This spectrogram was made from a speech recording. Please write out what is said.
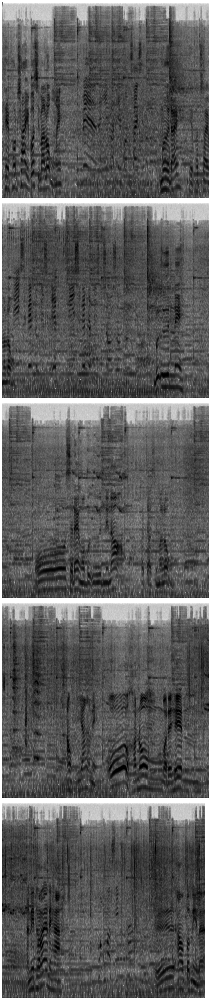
เทพพอดใช้บ่สิมาลงนี่แม่ ได้ยินว่าเทพความใส่สิมาลงมือได้เทพพอดใช้มาลงที่สิบเอ็ดกับที่สิบเอ็ดที่สิบเอ็ดกับที่สิบสองสองมือบืออื่นนี่ โอ้แสดงว่าบืออื่นนี่เนาะเขาเจะสิมาลง เอ้าอีหยังอันนี้โอ้ขนมบ่ได้เห็น อันนี้เท่าไหรนี่ฮะพวกเราสิบพันเออเอาตัวนี้แหละ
